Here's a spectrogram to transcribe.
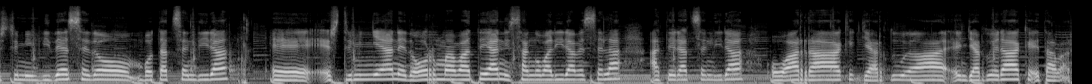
streaming bidez edo botatzen dira, e, streamingean edo horma batean izango balira bezala ateratzen dira oharrak, jardua, jarduerak eta bar.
